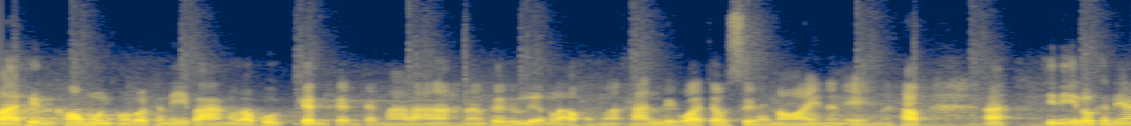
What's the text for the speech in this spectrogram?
มาถึงข้อมูลของรถคันนี้บ้าง เราพูดเกินๆกันมาแล้วนะนั่นคือเรื่องราวของมาคันหรือว่าเจ้าเสือน้อยนั่นเองนะครับอะทีนี้รถคันนี้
